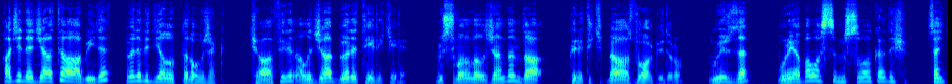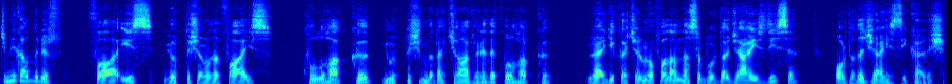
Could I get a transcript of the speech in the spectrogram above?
Hacı Necati abiyle böyle bir diyaloglar olacak. Kafirin alacağı böyle tehlikeli. Müslümanın alacağından daha kritik, daha zor bir durum. Bu yüzden bunu yapamazsın Müslüman kardeşim. Sen kimi kandırıyorsun? Faiz, yurt dışında da faiz. Kul hakkı, yurt dışında da kafire de kul hakkı. Vergi kaçırma falan nasıl burada caiz değilse orada da caiz değil kardeşim.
